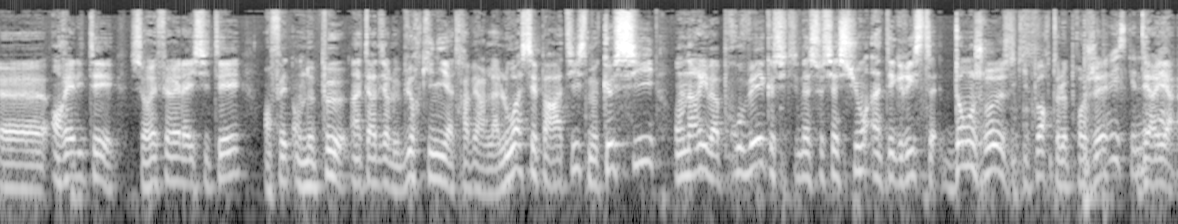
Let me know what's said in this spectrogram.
Euh, en réalité, se référer laïcité, en fait, on ne peut interdire le burkini à travers la loi séparatisme que si on arrive à prouver que c'est une association intégriste dangereuse qui porte le projet derrière.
